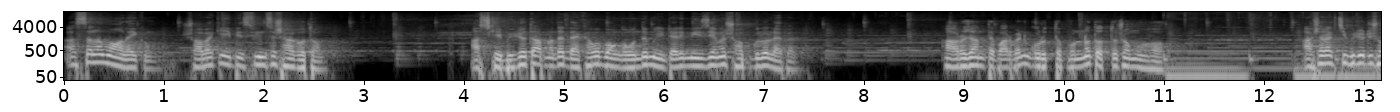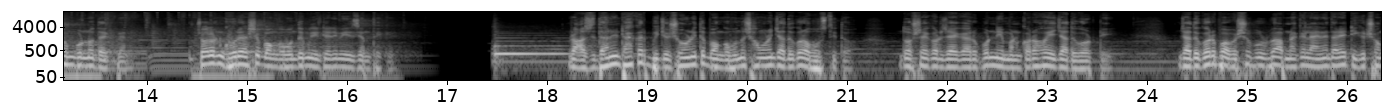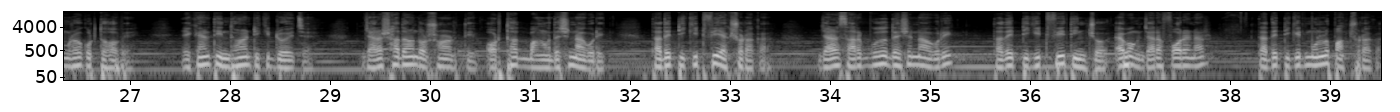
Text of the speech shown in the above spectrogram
আসসালামু আলাইকুম। সবাইকে এপিস ফিল্মসে স্বাগতম। আজকের ভিডিওতে আপনাদের দেখাবো বঙ্গবন্ধু মিলিটারি মিউজিয়ামের সবগুলো লেভেল আরও জানতে পারবেন গুরুত্বপূর্ণ তথ্যসমূহ। আশা রাখছি ভিডিওটি সম্পূর্ণ দেখবেন। চলুন ঘুরে আসি বঙ্গবন্ধু মিলিটারি মিউজিয়াম থেকে। রাজধানী ঢাকার বিজয় সরণিতে বঙ্গবন্ধু সামরিক জাদুঘর অবস্থিত। দশ একর জায়গার উপর নির্মাণ করা হয় এই জাদুঘরটি। জাদুঘরে প্রবেশের পূর্বে আপনাকে লাইনে দাঁড়িয়ে টিকিট সংগ্রহ করতে হবে। এখানে তিন ধরনের টিকিট রয়েছে। যারা সাধারণ দর্শনার্থী, অর্থাৎ বাংলাদেশের নাগরিক, তাদের টিকিট ফি একশো টাকা। যারা সার্কভূত দেশের নাগরিক, তাদের টিকিট ফি তিনশো এবং যারা ফরেনার, তাদের টিকিট মূল্য পাঁচশো টাকা।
